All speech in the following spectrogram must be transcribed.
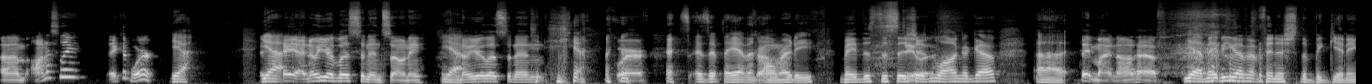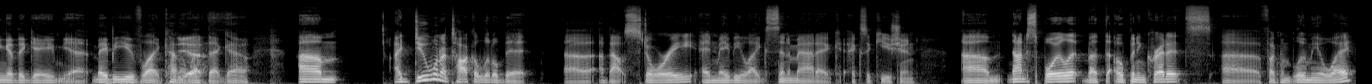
Um, honestly, it could work. Yeah. Yeah. Hey, I know you're listening, Sony. Yeah. I know you're listening. yeah. Square. as, as if they haven't already made this decision long ago. Uh, they might not have. yeah, maybe you haven't finished the beginning of the game yet. Maybe you've like kind of Yeah. let that go. Um, I do want to talk a little bit uh, about story and maybe like cinematic execution. Um, not to spoil it, but the opening credits uh, fucking blew me away.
